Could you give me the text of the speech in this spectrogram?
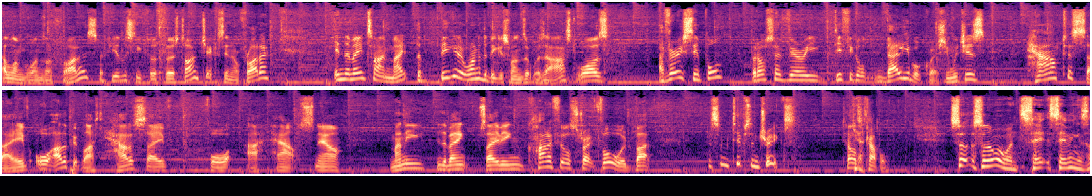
Our longer ones on Fridays. So if you're listening for the first time, check us in on Friday. In the meantime, mate, the bigger one of the biggest ones that was asked was a very simple but also very difficult and valuable question, which is how to save, or other people asked how to save for a house. Now, money in the bank, saving kind of feels straightforward, but there's some tips and tricks. Tell us a couple. So, so number one, sa- saving is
